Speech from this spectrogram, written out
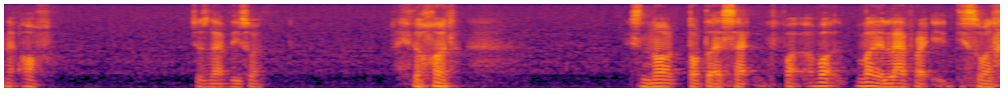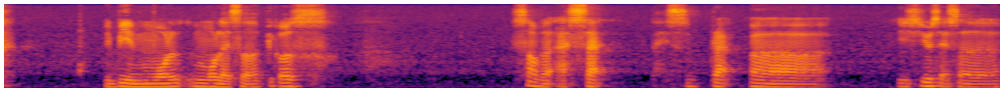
Net off. Just like this one. The one it's not total asset. But what what I left right this one? Maybe more more lesser because some of the asset is black uh is used as a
